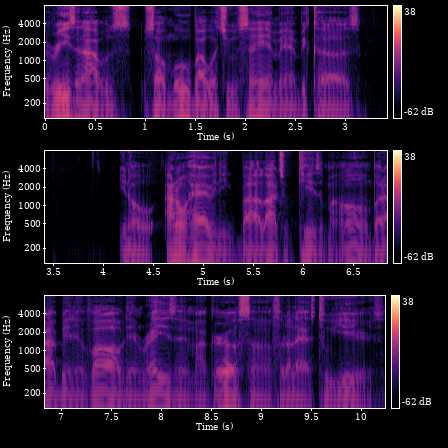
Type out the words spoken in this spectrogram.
the reason I was so moved by what you were saying, man, because you know I don't have any biological kids of my own, but I've been involved in raising my girl's son for the last two years,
